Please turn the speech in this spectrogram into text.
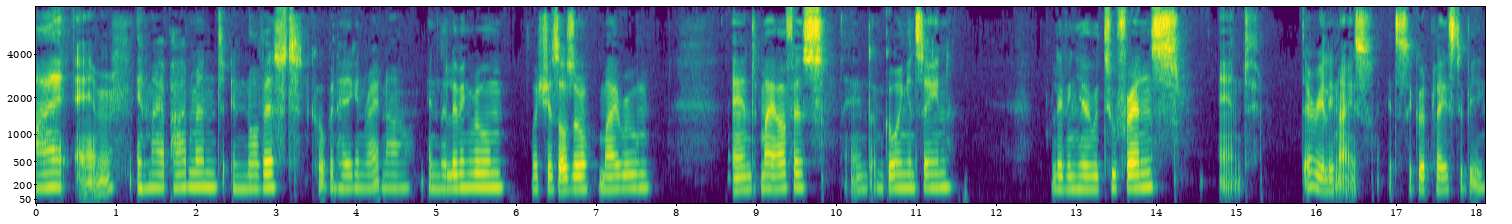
I am in my apartment in Nordvest, Copenhagen, right now, in the living room, which is also my room and my office, and I'm going insane. Living here with two friends, and they're really nice. It's a good place to be.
